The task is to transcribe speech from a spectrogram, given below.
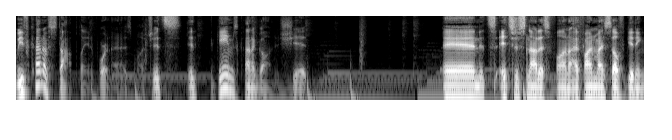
we've kind of stopped playing Fortnite as much. It's it the game's kind of gone to shit. And it's it's just not as fun. I find myself getting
